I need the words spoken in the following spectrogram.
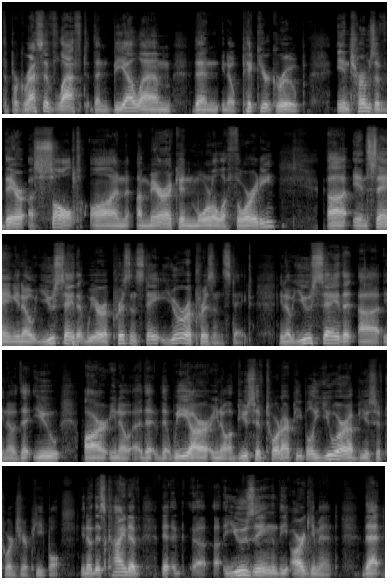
the progressive left, than BLM, than you know, pick your group in terms of their assault on American moral authority uh, in saying, you know, you say that we are a prison state, you're a prison state. You know, you say that, uh, you know, that you are, you know, that, that we are, you know, abusive toward our people, you are abusive towards your people. You know, this kind of uh, uh using the argument that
